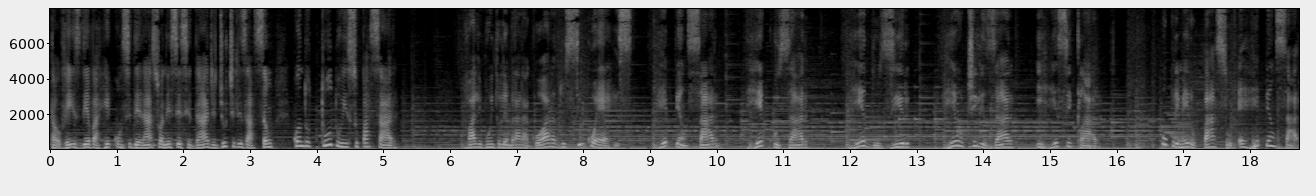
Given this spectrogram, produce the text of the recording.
talvez deva reconsiderar sua necessidade de utilização quando tudo isso passar. Vale muito lembrar agora dos 5 R's: repensar, recusar, reduzir, reutilizar e reciclar. O primeiro passo é repensar.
